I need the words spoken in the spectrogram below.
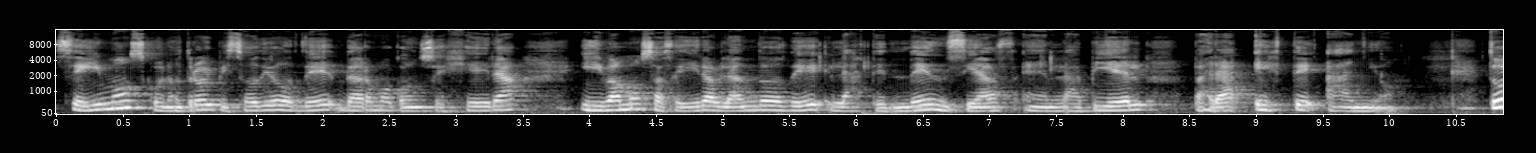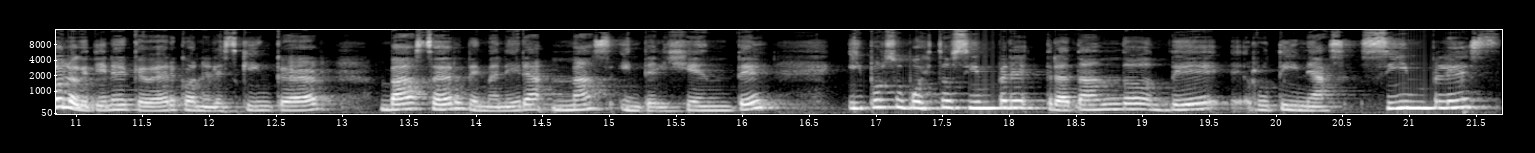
Seguimos con otro episodio de Dermo Consejera y vamos a seguir hablando de las tendencias en la piel para este año. Todo lo que tiene que ver con el skincare va a ser de manera más inteligente y por supuesto siempre tratando de rutinas simples,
